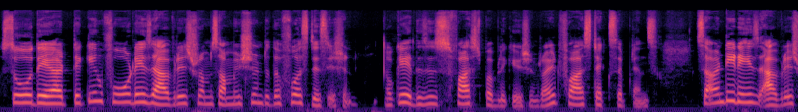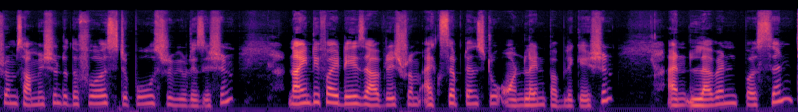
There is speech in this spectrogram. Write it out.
So they are taking four days average from submission to the first decision. Okay this is fast publication right? Fast acceptance. 70 days average from submission to the first post review decision. 95 days average from acceptance to online publication. And 11%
